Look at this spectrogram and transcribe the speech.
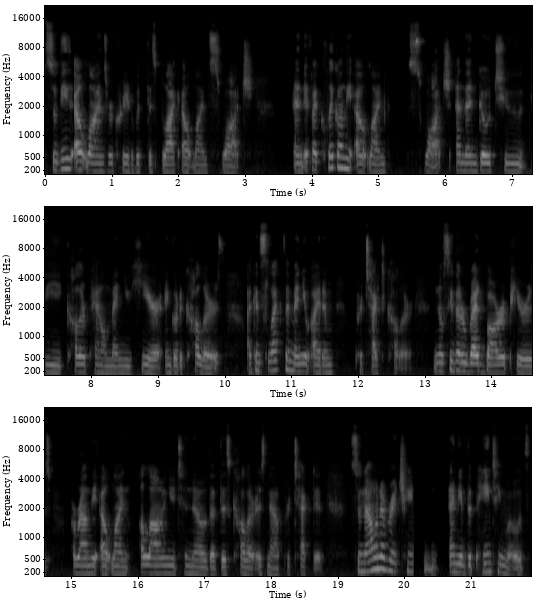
so these outlines were created with this black outline swatch. And if I click on the outline swatch and then go to the color panel menu here and go to colors, I can select the menu item protect color. And you'll see that a red bar appears around the outline allowing you to know that this color is now protected. So now whenever I change any of the painting modes,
